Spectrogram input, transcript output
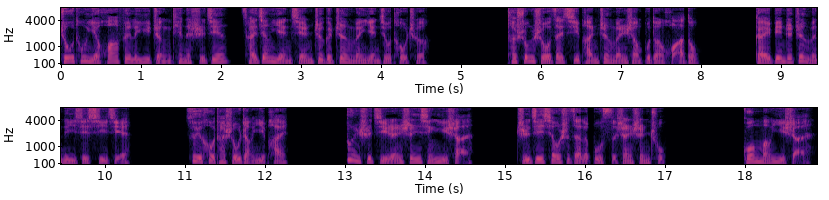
周通也花费了一整天的时间，才将眼前这个阵纹研究透彻。他双手在棋盘阵纹上不断滑动。改变着阵纹的一些细节，最后他手掌一拍，顿时几人身形一闪，直接消失在了不死山深处。光芒一闪，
